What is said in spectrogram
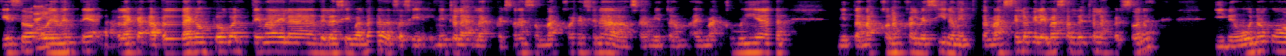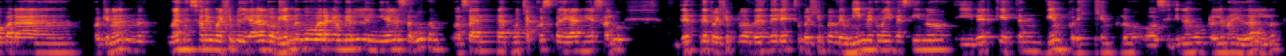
Que eso obviamente aplaca, aplaca, un poco el tema de la, de la desigualdad, o sea, si, mientras las, las, personas son más cohesionadas, o sea, mientras hay más comunidad, mientras más conozco al vecino, mientras más sé lo que le pasa al resto de las personas, y me uno como para, porque no, no, es necesario, por ejemplo, llegar al gobierno como para cambiar el nivel de salud, o sea, muchas cosas para llegar al nivel de salud. Desde, por ejemplo, desde el hecho, por ejemplo, de unirme con mis vecinos y ver que estén bien, por ejemplo, o si tienen algún problema, ayudarlos.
